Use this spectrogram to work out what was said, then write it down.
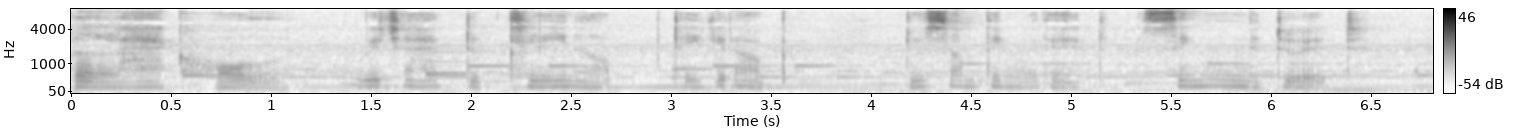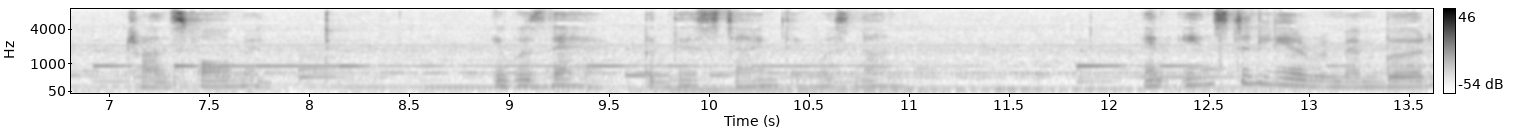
black hole which I had to clean up, take it up, do something with it, sing to it, transform it. It was there, but this time there was none. And instantly I remembered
